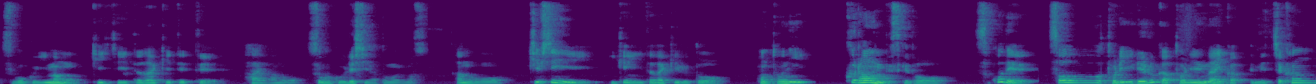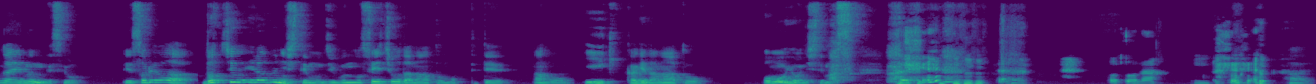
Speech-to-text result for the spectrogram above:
すごく今も聞いていただけてて、はい、あの、すごく嬉しいなと思います。あの、厳しい意見いただけると、本当に食らうんですけど、そこで、そう取り入れるか取り入れないかってめっちゃ考えるんですよ。で、それは、どっちを選ぶにしても自分の成長だなと思ってて、あの、いいきっかけだなと思うようにしてます。はい。大人。はい。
